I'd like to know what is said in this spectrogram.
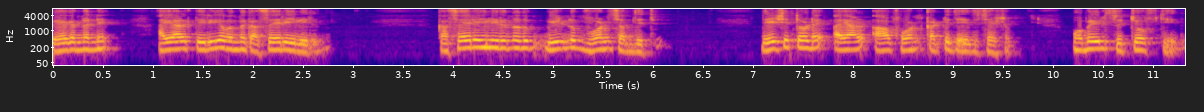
വേഗം തന്നെ അയാൾ തിരികെ വന്ന് കസേരയിലിരുന്നു. കസേരയിലിരുന്നതും വീണ്ടും ഫോൺ ശബ്ദിച്ചു. ദേഷ്യത്തോടെ അയാൾ ആ ഫോൺ കട്ട് ചെയ്ത ശേഷം മൊബൈൽ സ്വിച്ച് ഓഫ് ചെയ്തു.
